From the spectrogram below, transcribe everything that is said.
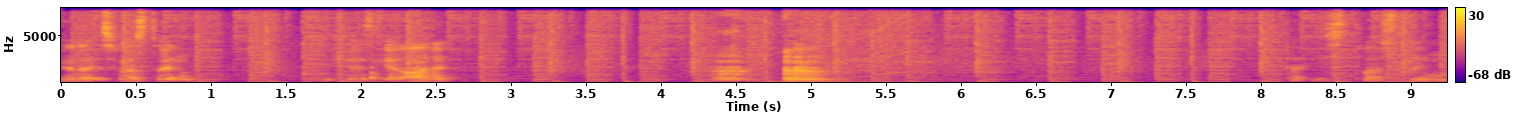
Ja, da ist was drin. Ich sehe es gerade. Da ist was drin.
